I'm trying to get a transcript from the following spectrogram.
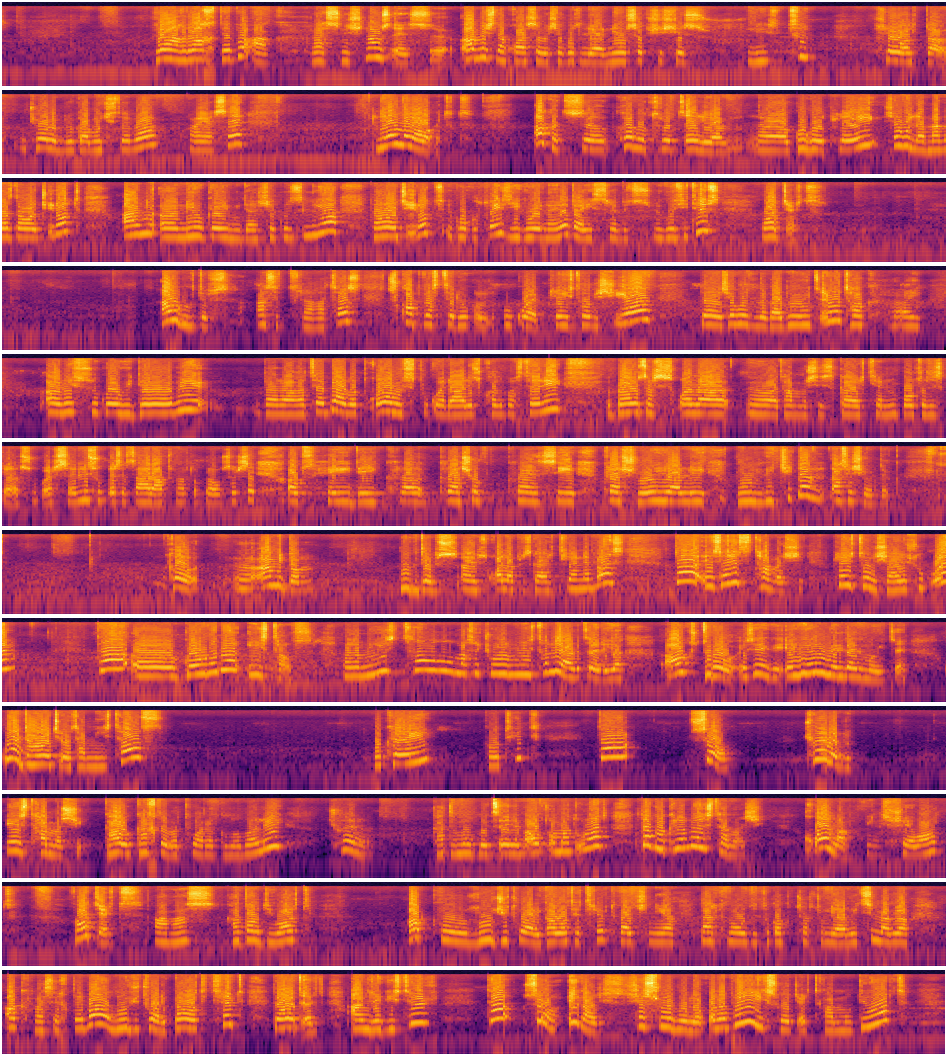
რა რა ხდება აქ? რას ნიშნავს ეს? ამის ნახვა ასევე შეგვიძლია ნიუსებში შესვლით შევალთ და ჩვეულებრივ გამოჩნდება აი ასე. რა უნდა გავაკეთოთ? აქაც ქვემოთ რო წერია Google Play, შეგვიძლია მაგას დავაჭიროთ, ან New Game-დან შეგვიძლია დავაჭიროთ Google Play-ს იგივენაირად და ისრებით მიგვეთითებს ვაჭერთ. არ გუგდებს ასეთ რაღაცას squad buster უკვე play store-შია და შეგვიძლია გადმოვიწეროთ აქ აი არის უკვე ვიდეოები და რაღაცები ალბათ ყველა ვისთ უკვე რა არის squad buster-ი browser-ის ყველა თამაშის გაერთიან browser-ის კი არა supercell-ი. Supercell-ს არ აქვს მარტო browser-ში აქვს heyday clash of clans-ი crash royale boom beach და ასე შემდეგ. ხო ამიტომ გვიგდებს აი ეს ყველაფრის გაერთიანებას და ეს არის თამაში. Play Store-ში არის უკვე და გოუნება install-ს. მაგრამ install მასაჩვენებელი install-ი არ წერია. აქვს დრო, ესე იგი, ეგრევე ვერ გადმოიწე. უნდა დავაჭიროთ ამ install-ს. Okay. got it. და so. ჩვეულებრივ ეს თამაში გახდება თუ არა გლობალი, ჩვენ გადმოგვეწერება ავტომატურად და გვექნება ეს თამაში. ყველა ვინც შევალთ, ვაჭერთ ამას, გადავდივართ. აქ ლურჯი თუ არის გავათეთრებთ, გაჩნია mode თუ გაქვთ ჩართული არ ვიცი, მაგრამ აქ მას ეხდება, ლურჯი თუ არის გავათეთრებთ, დავაწერთ unregister და სო, ეგ არის შესრულებული ყველაფერი, ის ვაჭერთ, გამოდივართ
